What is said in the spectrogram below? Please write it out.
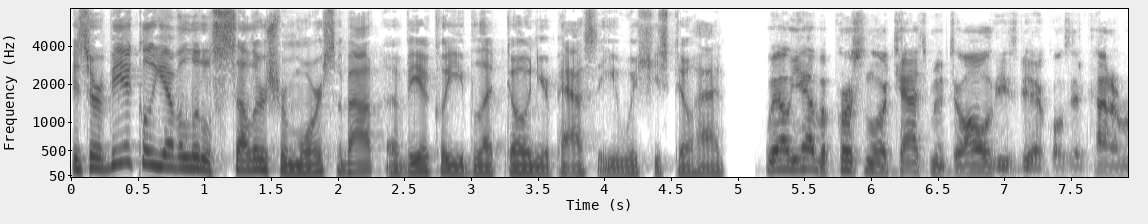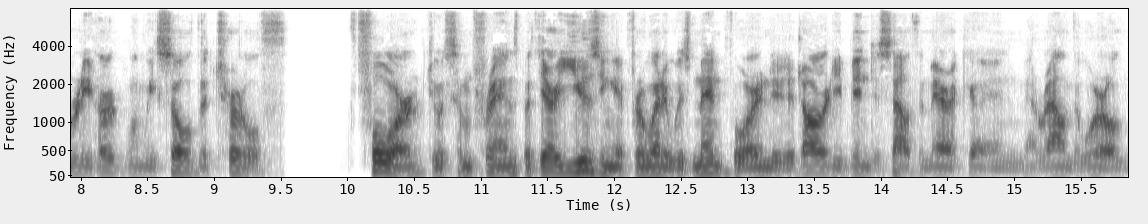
is there a vehicle you have a little seller's remorse about? A vehicle you've let go in your past that you wish you still had? Well, you have a personal attachment to all of these vehicles. It kind of really hurt when we sold the Turtle 4 to some friends, but they're using it for what it was meant for, and it had already been to South America and around the world.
